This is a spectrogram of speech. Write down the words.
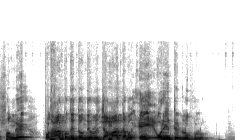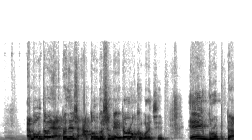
সঙ্গে প্রধান প্রতিদ্বন্দ্বী হলো জামাত এবং এই ওরিয়েন্টেড লোকগুলো। এবং তারা একটা জিনিস আতঙ্কের সঙ্গে এটাও লক্ষ্য করেছে, এই গ্রুপটা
